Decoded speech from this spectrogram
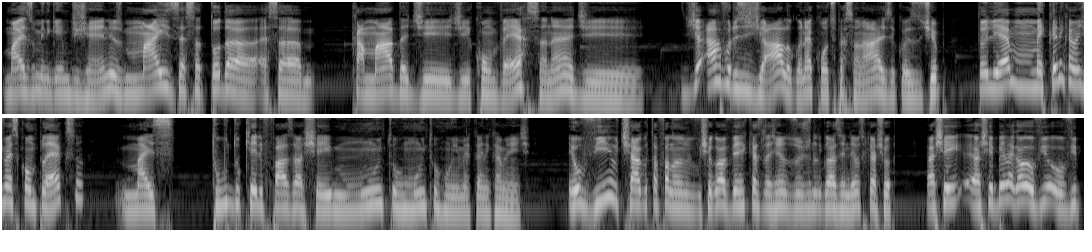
Mais um minigame de gênios, mais essa toda essa camada de, de conversa, né? De, de árvores de diálogo, né? Com outros personagens e coisas do tipo. Então ele é mecanicamente mais complexo, mas tudo que ele faz eu achei muito, muito ruim mecanicamente. Eu vi, o Thiago tá falando, chegou a ver que as legendas do Linguagem Neutro que achou. Eu achei, eu achei bem legal, eu vi, eu vi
